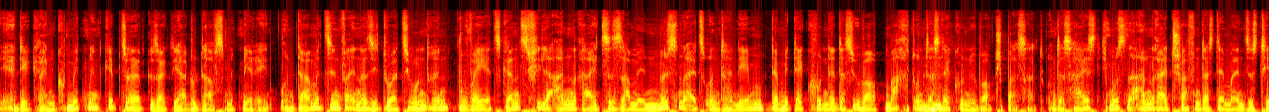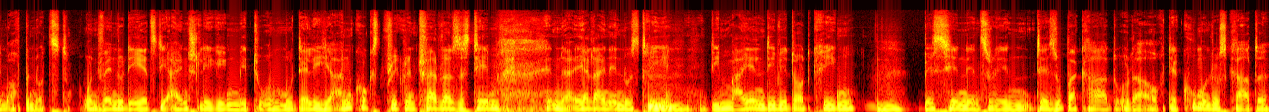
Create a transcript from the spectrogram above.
er dir kein Commitment gibt, sondern hat gesagt, ja, du darfst mit mir reden. Und damit sind wir in einer Situation drin, wo wir jetzt ganz viele Anreize sammeln müssen als Unternehmen, damit der Kunde das überhaupt macht und mhm. dass der Kunde überhaupt Spaß hat. Und das heißt, ich muss einen Anreiz schaffen, dass der mein System auch benutzt. Und wenn du dir jetzt die einschlägigen Modelle hier anguckst, Frequent Traveler System in der Airline-Industrie, mhm. die Meilen, die wir dort kriegen, mhm bis hin zu den, der Supercard oder auch der Cumulus-Karte,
